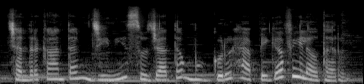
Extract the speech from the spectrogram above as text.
చంద్రకాంతం జిని సుజాత ముగ్గురు హ్యాపీగా ఫీల్ అవుతారు.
